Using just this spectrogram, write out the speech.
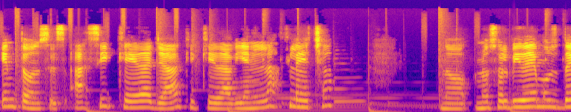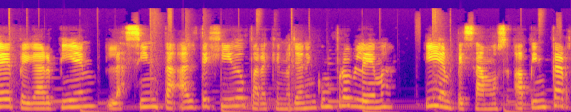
Entonces así queda ya que queda bien la flecha. No nos olvidemos de pegar bien la cinta al tejido para que no haya ningún problema y empezamos a pintar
